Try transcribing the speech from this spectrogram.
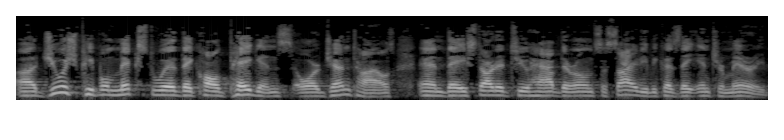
uh, Jewish people mixed with they called pagans or Gentiles, and they started to have their own society because they intermarried.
